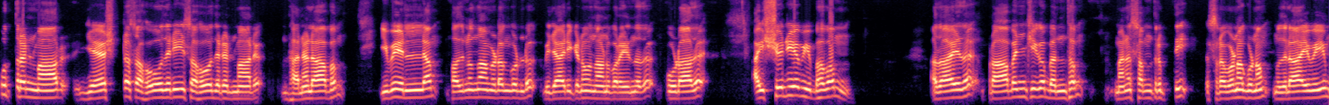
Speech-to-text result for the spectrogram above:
പുത്രന്മാർ ജ്യേഷ്ഠ സഹോദരി സഹോദരന്മാർ ധനലാഭം ഇവയെല്ലാം പതിനൊന്നാം ഇടം കൊണ്ട് വിചാരിക്കണമെന്നാണ് പറയുന്നത്. കൂടാതെ ഐശ്വര്യ വിഭവം അതായത് പ്രാപഞ്ചിക ബന്ധം മനസംതൃപ്തി ശ്രവണഗുണം മുതലായവയും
